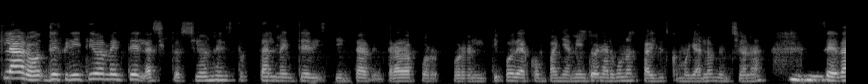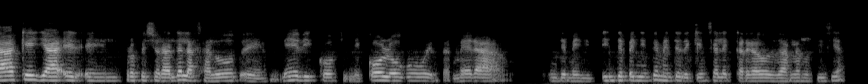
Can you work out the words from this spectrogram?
Claro, definitivamente la situación es totalmente distinta de entrada por, el tipo de acompañamiento. En algunos países, como ya lo mencionas, se da que ya el, profesional de la salud, eh, médico, ginecólogo, enfermera, independientemente de quién sea el encargado de dar la noticia.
